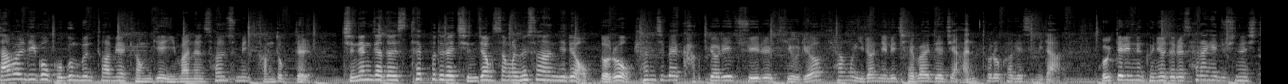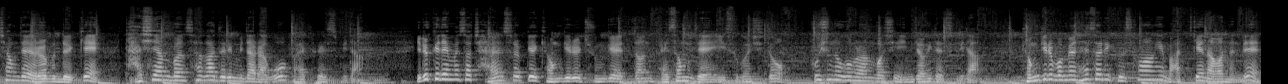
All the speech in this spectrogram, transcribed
땀 흘리고 고군분투하며 경기에 임하는 선수 및 감독들, 진행자들, 스태프들의 진정성을 훼손하는 일이 없도록 편집에 각별히 주의를 기울여 향후 이런 일이 재발되지 않도록 하겠습니다. 골 때리는 그녀들을 사랑해주시는 시청자 여러분들께 다시 한번 사과드립니다라고 발표했습니다. 이렇게 되면서 자연스럽게 경기를 중계했던 배성재, 이수근 씨도 후시 녹음을 한 것이 인정이 됐습니다. 경기를 보면 해설이 그 상황에 맞게 나왔는데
